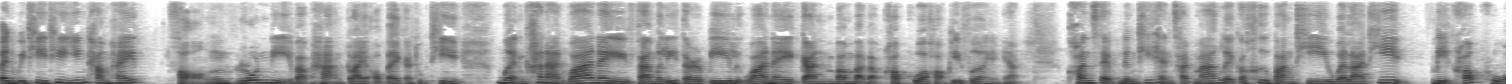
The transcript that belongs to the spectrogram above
เป็นวิธีที่ยิ่งทำให้สองรุ่นนี้แบบห่างไกลออกไปกันทุกที เหมือนขนาดว่าใน Family Therapy หรือว่าในการบำบัดแบบครอบครัวของพี่เฟืองอย่างเงี้ย concept หนึ่งที่เห็นชัดมากเลยก็คือบางทีเวลาที่มีครอบครัว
